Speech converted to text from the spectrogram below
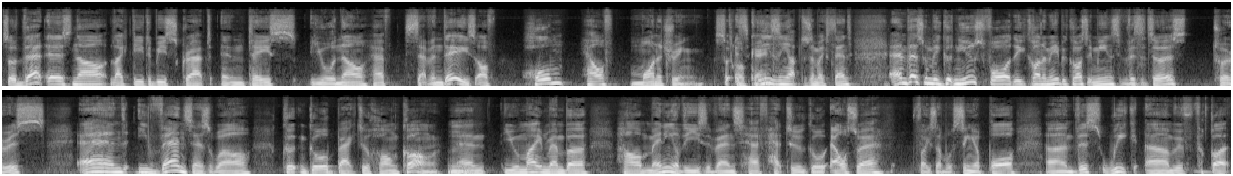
So that is now likely to be scrapped in place. You will now have seven days of home health monitoring. So it's Okay. easing up to some extent. And that's going to be good news for the economy because it means visitors, tourists, and events as well could go back to Hong Kong. And you might remember how many of these events have had to go elsewhere. For example, Singapore. Um, this week, um, we've got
